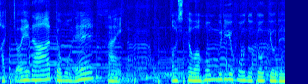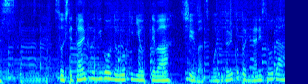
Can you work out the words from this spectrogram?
かっちょええなーって思うね。はい。明日は本降り予報の東京です。そして台風2号の動きによっては週末もひどいことになりそうだ。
